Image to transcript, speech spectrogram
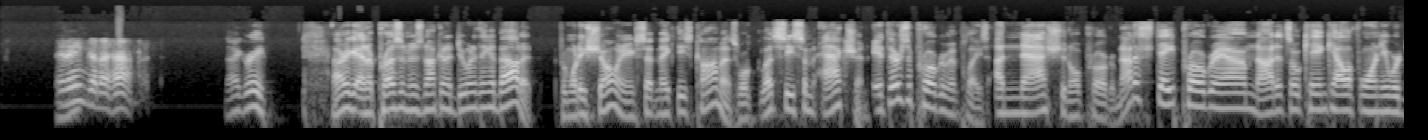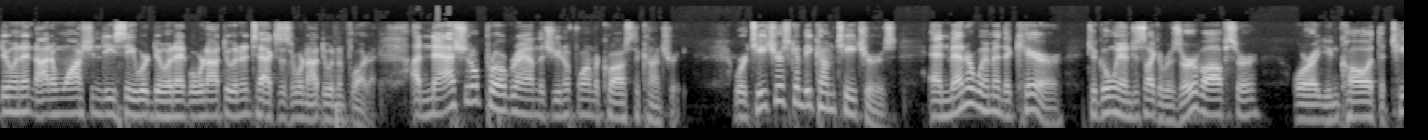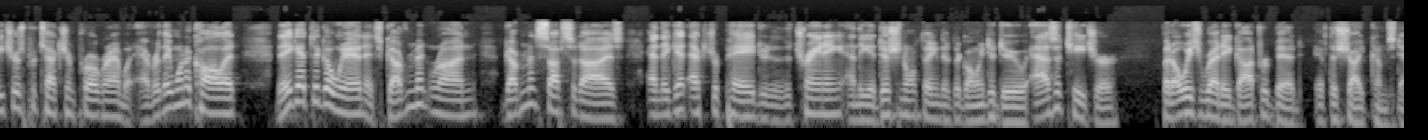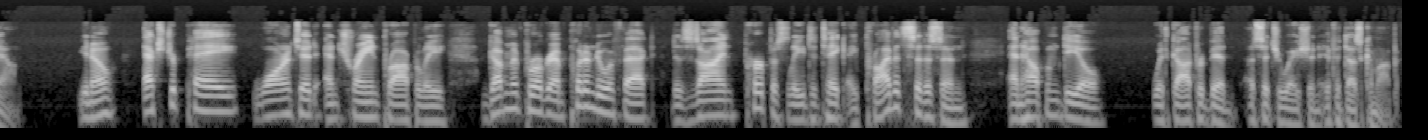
it mm-hmm. ain't going to happen. I agree. And a president is not going to do anything about it from what he's showing except make these comments. Well, let's see some action. If there's a program in place, a national program, not a state program, not it's okay in California, we're doing it, not in Washington, D.C., we're doing it, but we're not doing it in Texas, or we're not doing it in Florida. A national program that's uniform across the country where teachers can become teachers and men or women that care to go in just like a reserve officer or you can call it the teachers protection program whatever they want to call it. They get to go in it's government run government subsidized and they get extra pay due to the training and the additional thing that they're going to do as a teacher but always ready god forbid if the shite comes down. You know extra pay warranted and trained properly. Government program put into effect designed purposely to take a private citizen and help them deal with god forbid a situation if it does come up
